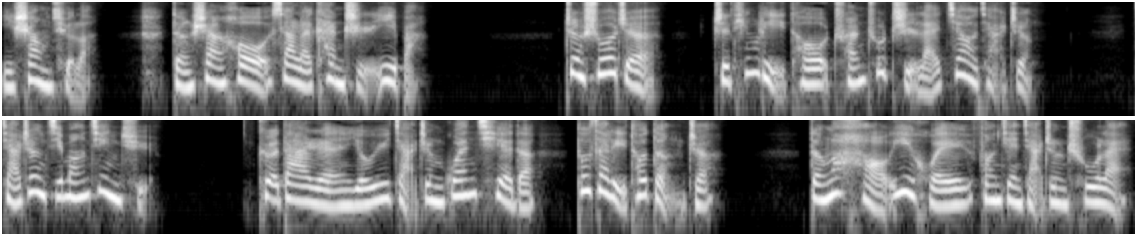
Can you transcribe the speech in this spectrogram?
已上去了，等善后下来看旨意吧。”正说着。只听里头传出旨来叫贾政，贾政急忙进去。各大人由于贾政关切的，都在里头等着，等了好一回，方见贾政出来，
